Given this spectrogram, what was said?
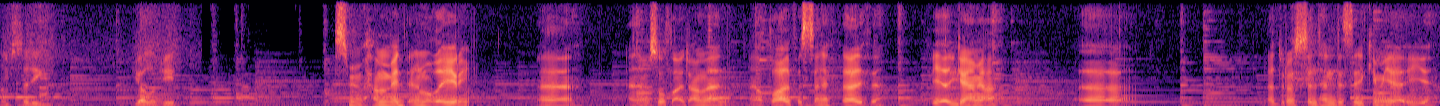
I'm studying geology. اسمي محمد المغيري آه، أنا من سلطنة عمان أنا طالب في السنة الثالثة في الجامعة آه، أدرس الهندسة الكيميائية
